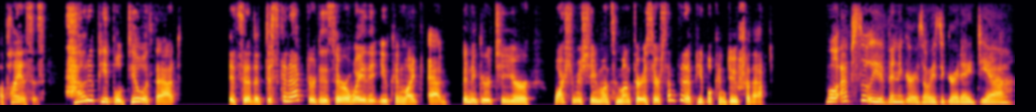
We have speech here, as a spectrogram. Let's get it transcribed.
appliances. How do people deal with that? Is it a disconnect or is there a way that you can like add vinegar to your washing machine once a month or is there something that people can do for that? Well, absolutely. The vinegar is always a great idea.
